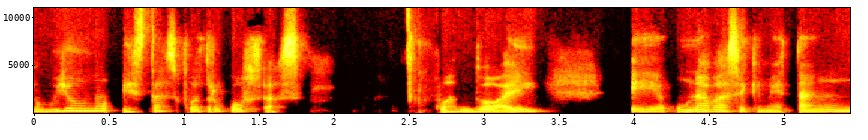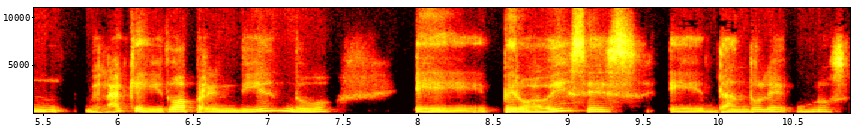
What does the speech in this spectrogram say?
como yo uno estas cuatro cosas, cuando hay eh, una base que me están, ¿verdad? Que he ido aprendiendo, eh, pero a veces eh, dándole unos,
